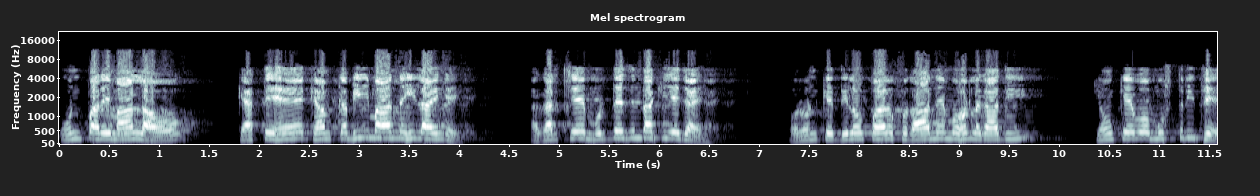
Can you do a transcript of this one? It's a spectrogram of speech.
ان پر ایمان لاؤ، کہتے ہیں کہ ہم کبھی ایمان نہیں لائیں گے۔ اگرچہ مردے زندہ کیے جائیں۔ اور ان کے دلوں پر خدا نے مہر لگا دی، کیونکہ وہ مفتری تھے۔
